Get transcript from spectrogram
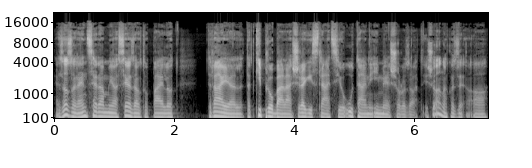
ez az a rendszer, ami a Sales Autopilot trial, tehát kipróbálás regisztráció utáni e-mail sorozat. És annak az, a,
